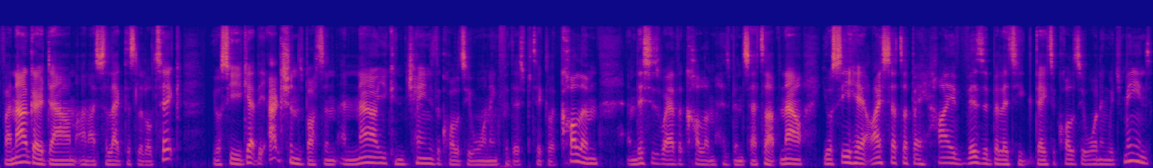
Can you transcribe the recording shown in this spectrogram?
If I now go down and I select this little tick, you'll see you get the actions button and now you can change the quality warning for this particular column and this is where the column has been set up. Now you'll see here I set up a high visibility data quality warning which means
